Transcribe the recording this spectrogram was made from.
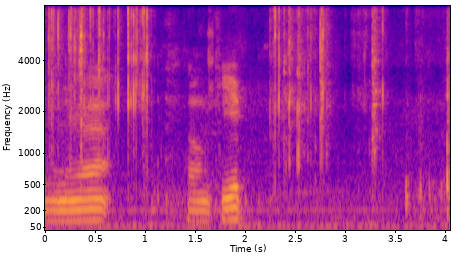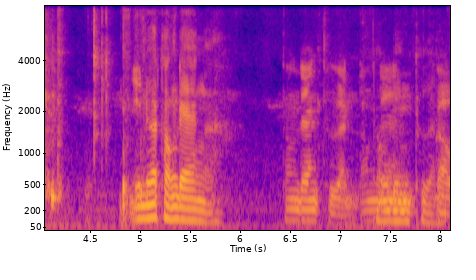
มีเนื้อทองทิพย์นี่เนื้อทองแดงเหรอ ทองแดงเถื่อน ทองทองแดงเถื่อนเก่า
